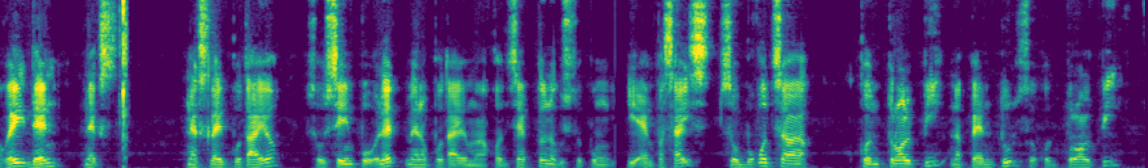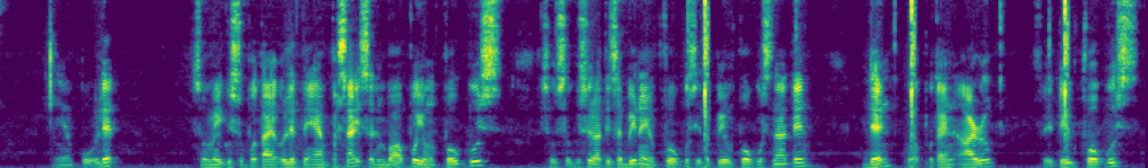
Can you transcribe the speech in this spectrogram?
Okay, then next next slide po tayo. So, same po ulit. Meron po tayo mga konsepto na gusto pong i-emphasize. So, bukod sa Control P na pen tool. So, Control P. Ayan po ulit. So, may gusto po tayo ulit na i-emphasize. Halimbawa po yung focus. So, so, gusto natin sabihin na yung focus. Ito po yung focus natin. Then, kuha po tayo ng arrow. So, ito yung focus.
